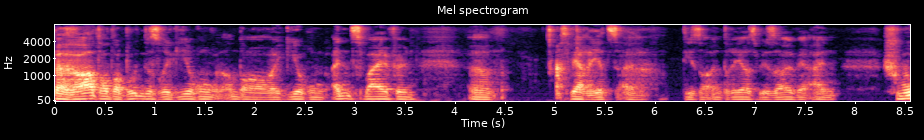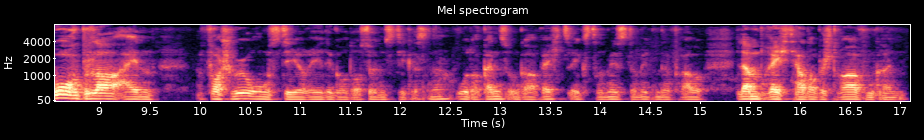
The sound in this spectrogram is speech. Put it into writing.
Berater der Bundesregierung und anderer Regierung anzweifeln. Ähm, das wäre jetzt äh, dieser Andreas wäre ein Schwurbler, ein Verschwörungstheoretiker oder sonstiges. Ne? Oder ganz und gar Rechtsextremist, damit eine Frau Lamprecht härter bestrafen kann.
